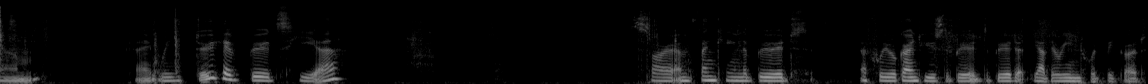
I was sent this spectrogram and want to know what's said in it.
Um, okay, we do have birds here. So I'm thinking the bird, if we were going to use the bird, the bird at the other end would be good.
